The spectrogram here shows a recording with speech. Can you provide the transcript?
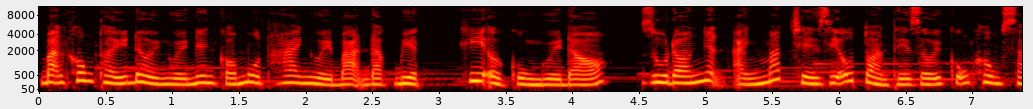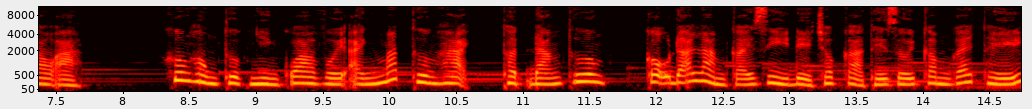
bạn không thấy đời người nên có một hai người bạn đặc biệt, khi ở cùng người đó, dù đón nhận ánh mắt chế giễu toàn thế giới cũng không sao à. Khương Hồng Thược nhìn qua với ánh mắt thương hại, thật đáng thương, cậu đã làm cái gì để cho cả thế giới căm ghét thế,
